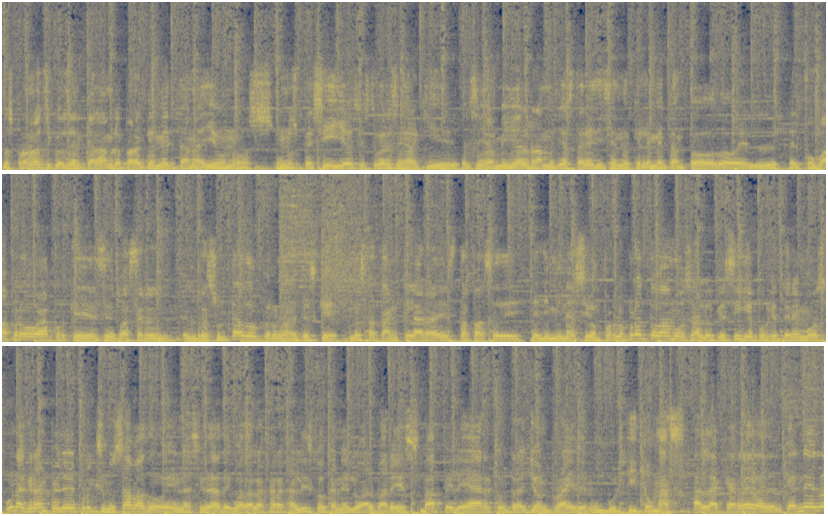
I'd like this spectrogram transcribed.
Los pronósticos del calambre para que metan ahí unos, unos pesillos. Si estuviera el señor aquí, el señor Miguel Ramos ya estaría diciendo que le metan todo el, el Proa, porque ese va a ser el, resultado, pero la neta es que no está tan clara esta fase de, eliminación. Por lo pronto vamos a lo que sigue porque tenemos una gran pelea el próximo sábado en la ciudad de Guadalajara, Jalisco. Canelo Álvarez va a pelear contra John Ryder un bultito más la carrera del Canelo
